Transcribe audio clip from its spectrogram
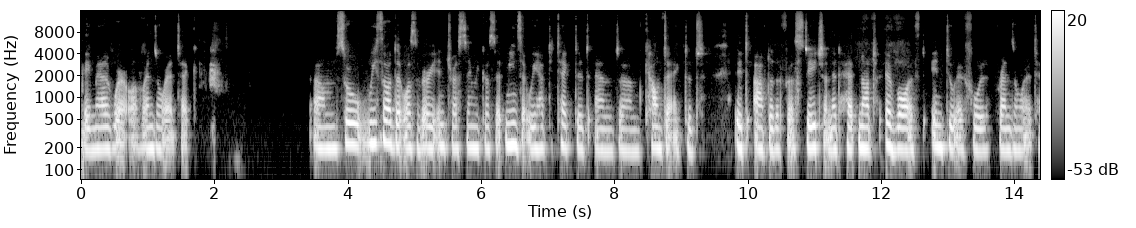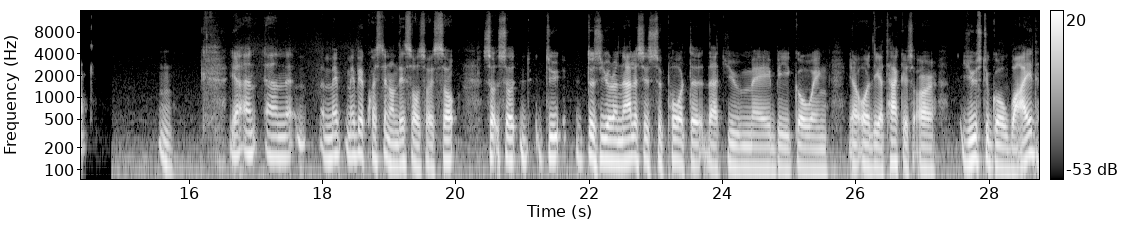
a malware or ransomware attack. Um, so we thought that was very interesting because that means that we have detected and um, counteracted it after the first stage and it had not evolved into a full ransomware attack. Mm. Yeah, and and maybe a question on this also is so so so do does your analysis support that you may be going you know, or the attackers are used to go wide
